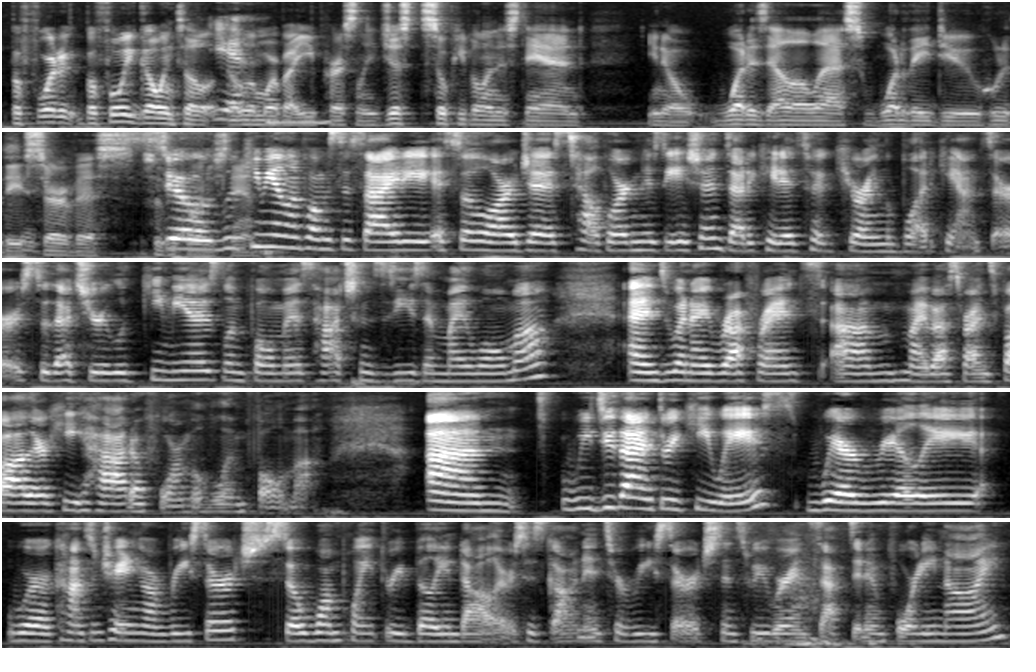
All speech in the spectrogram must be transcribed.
Before to, before we go into a little more about you personally, just so people understand, you know, what is LLS? What do they do? Who do they service? So, understand. Leukemia and Lymphoma Society is the largest health organization dedicated to curing the blood cancers. So that's your leukemias, lymphomas, Hodgkin's disease, and myeloma. And when I reference um, my best friend's father, he had a form of lymphoma. Um, we do that in three key ways. Where really we're concentrating on research. So 1.3 billion dollars has gone into research since we were incepted in 49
